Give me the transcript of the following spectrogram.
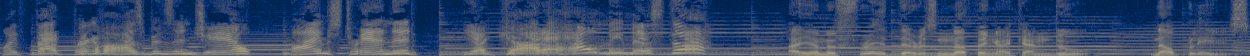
My fat prick of a husband's in jail. I'm stranded. You gotta help me, mister. I am afraid there is nothing I can do. Now, please,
